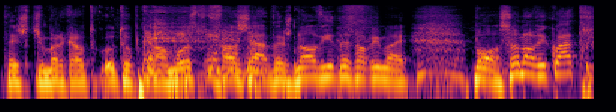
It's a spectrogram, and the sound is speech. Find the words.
Tens de desmarcar o teu- o teu pequeno almoço, faz já das nove e das nove e meia. Bom, são nove e quatro.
